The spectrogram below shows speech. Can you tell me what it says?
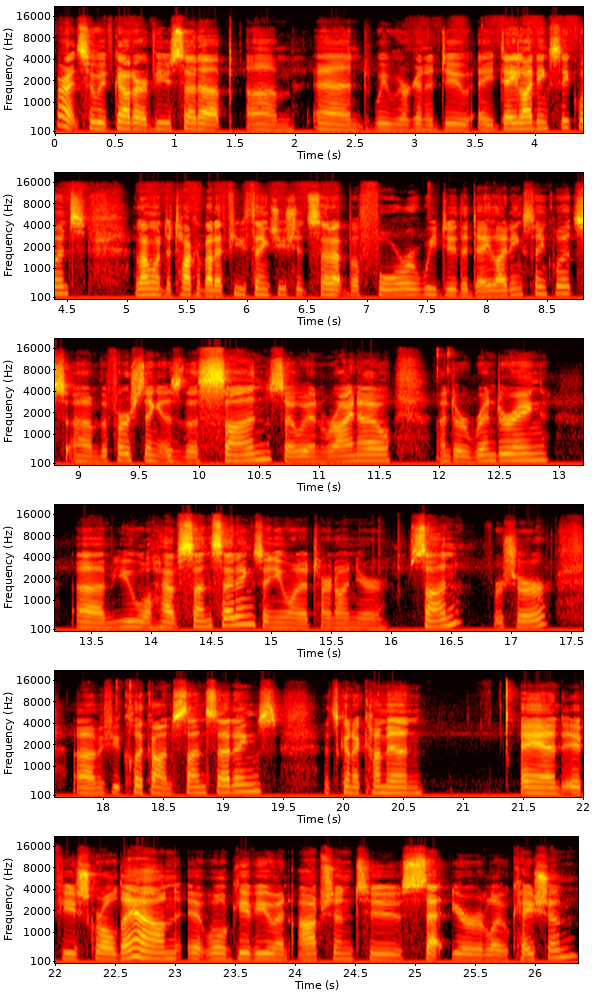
All right, so we've got our view set up um, and we were going to do a daylighting sequence. And I wanted to talk about a few things you should set up before we do the daylighting sequence. Um, the first thing is the sun. So in Rhino, under rendering, um, you will have sun settings and you want to turn on your sun for sure. Um, if you click on sun settings, it's going to come in and if you scroll down, it will give you an option to set your location,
